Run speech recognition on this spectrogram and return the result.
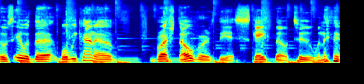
It was it was the what we kind of brushed over is the escape though too when they,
